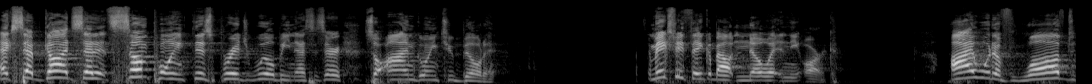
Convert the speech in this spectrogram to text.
except God said at some point this bridge will be necessary, so I'm going to build it. It makes me think about Noah in the ark. I would have loved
